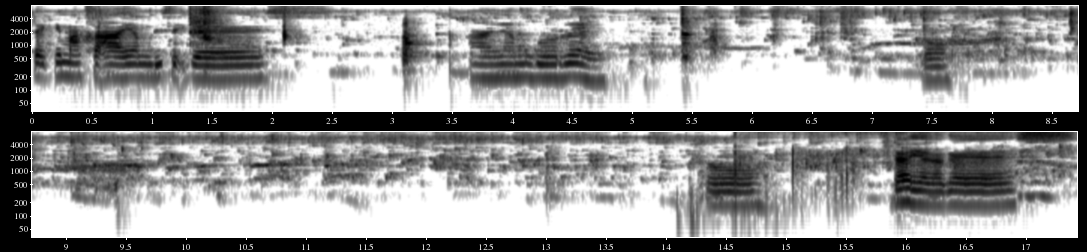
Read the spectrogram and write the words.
saya masak ayam disik guys. Ayam goreng. Tuh. Tuh. Udah ya guys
